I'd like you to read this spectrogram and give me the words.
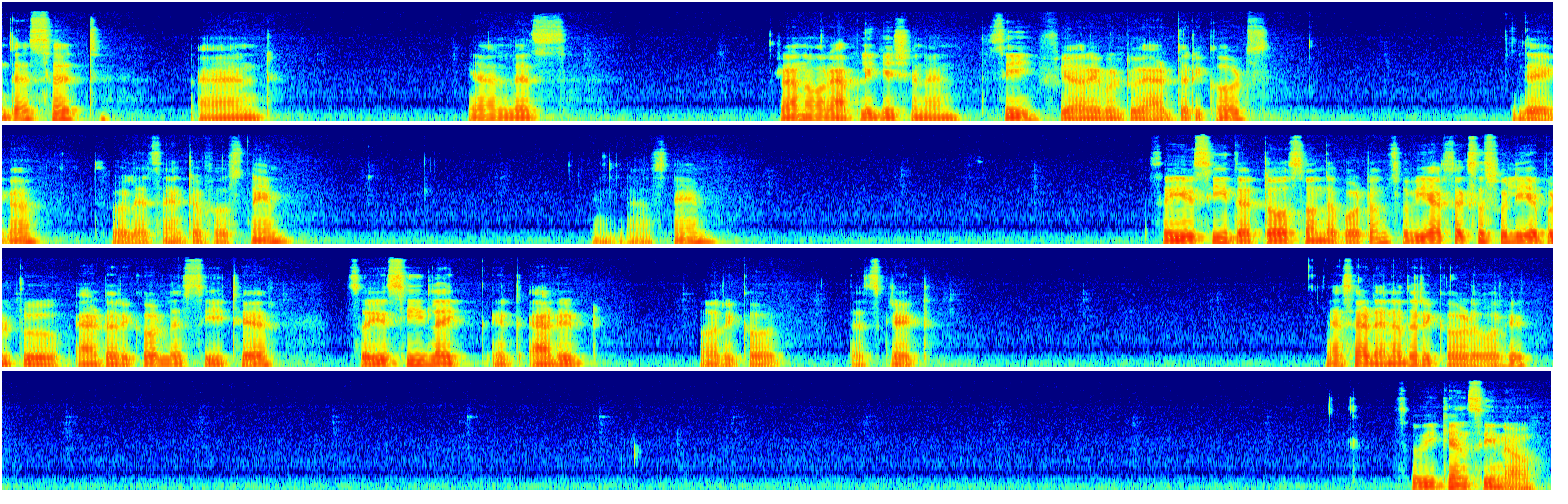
that's it. And yeah let's run our application and see if we are able to add the records. There you go. So let's enter first name and last name. So you see the toast on the bottom. So we are successfully able to add a record. Let's see it here. So you see like it added a record that's great. Let's add another record over here. So we can see now.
